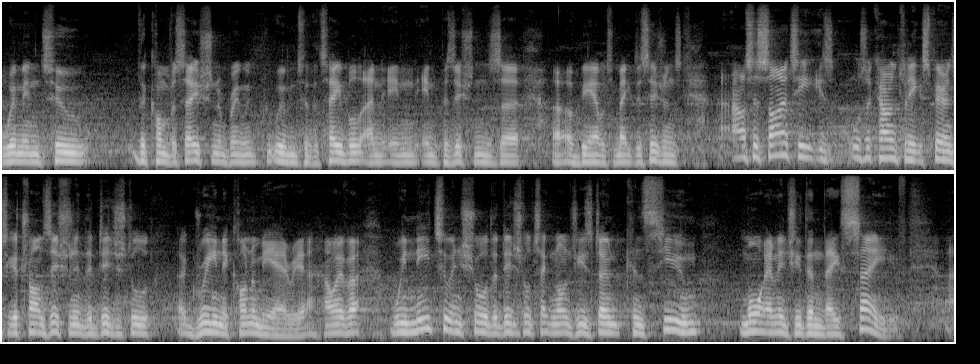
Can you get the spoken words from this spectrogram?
women to the conversation and bring women to the table and in, in positions uh, uh, of being able to make decisions. Our society is also currently experiencing a transition in the digital uh, green economy area. However, we need to ensure that digital technologies don't consume more energy than they save. Uh,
